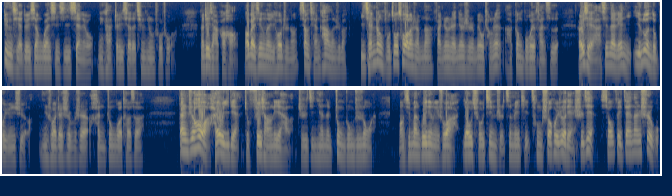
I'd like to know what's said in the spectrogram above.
并且对相关信息限流。您看这里写的清清楚楚了。那这下可好了，老百姓呢以后只能向前看了，是吧？以前政府做错了什么呢？反正人家是没有承认啊，更不会反思。而且啊，现在连你议论都不允许了。您说这是不是很中国特色？但是之后啊，还有一点就非常厉害了，这是今天的重中之重啊。网信办规定里说啊，要求禁止自媒体蹭社会热点事件、消费灾难事故。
